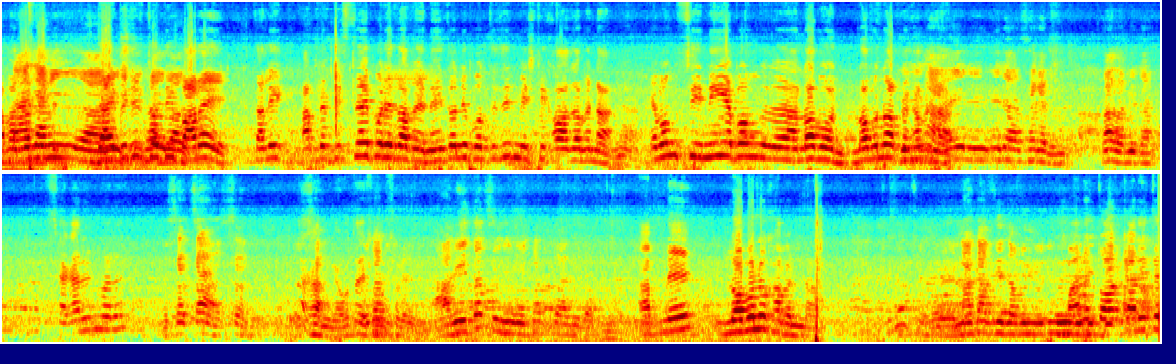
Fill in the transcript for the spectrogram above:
আবার যদি ডায়াবেটিস যদি বাড়ে তাহলে আপনি বিছনায় পড়ে যাবেন এই জন্য বলতেছি মিষ্টি খাওয়া যাবে না। এবং চিনি এবং লবণ লবণও আপনি খাবেন না মানে? আপনি লবণও খাবেন না। মানে তরকারিতে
